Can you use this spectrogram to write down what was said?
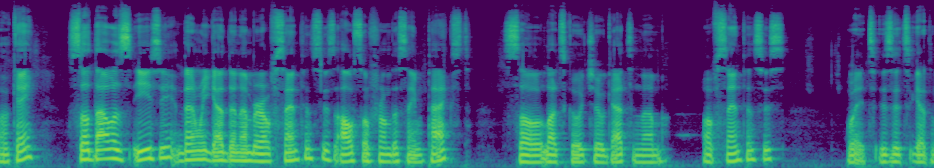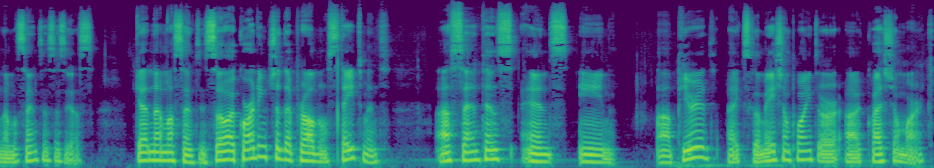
Okay. So that was easy. Then we get the number of sentences also from the same text. So let's go to get num of sentences. Wait, is it get num of sentences? Yes get num of sentences. So according to the problem statement, a sentence ends in a period, exclamation point, or a question mark.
